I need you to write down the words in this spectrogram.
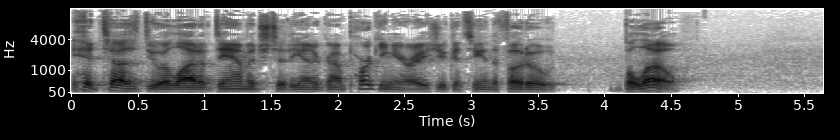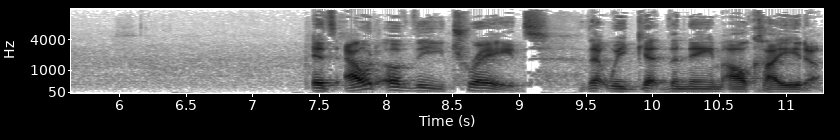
it does do a lot of damage to the underground parking area, as you can see in the photo below. It's out of the trades that we get the name Al Qaeda.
